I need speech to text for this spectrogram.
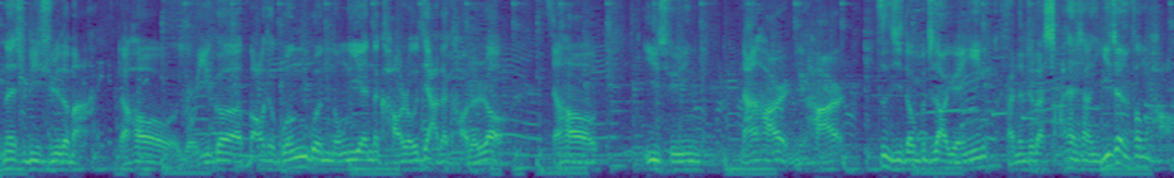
那是必须的嘛。然后有一个冒着滚滚浓烟的烤肉架在烤着肉，然后一群男孩儿女孩儿自己都不知道原因，反正就在沙滩上一阵疯跑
